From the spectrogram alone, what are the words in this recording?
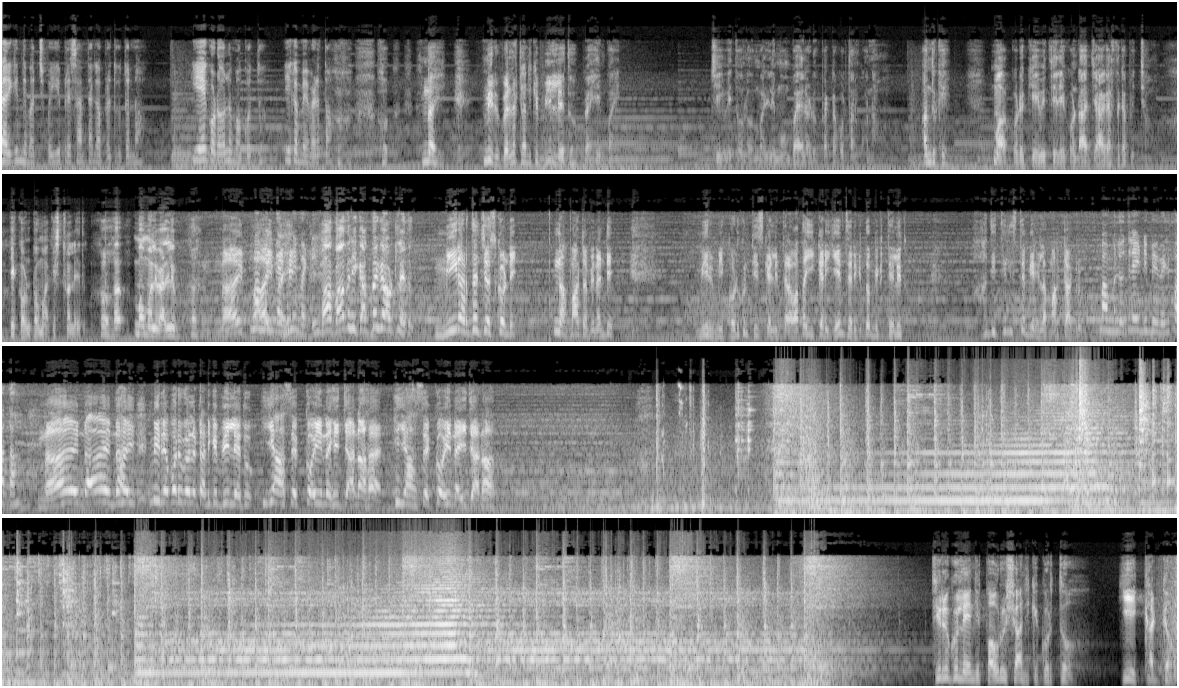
జరిగింది మర్చిపోయి ప్రశాంతంగా బ్రతుకుతున్నాం ఏ గొడవలు మాకొద్దు ఇక మేము వెళతాం. నై మీరు వెళ్ళటానికి వీల్లేదు. రహీం బాయ్ జీవితంలో మళ్ళీ ముంబైలో అడుగు పెట్టకూడదు అనుకున్నాం అందుకే మా కొడుకు ఏమీ తెలియకుండా జాగ్రత్తగా పెంచాం ఇక ఉండటం మాకు ఇష్టం లేదు మమ్మల్ని వెళ్ళి నాయ్ భాయ్ మమ్మల్ని నహీ. వెళ్ళనివ్వండి మా బాధ నీకు అర్థం కావట్లేదు. మీరు అర్థం చేసుకోండి. నా మాట వినండి. మీరు మీ కొడుకుని తీసుకెళ్ళిన తర్వాత ఇక్కడ ఏం జరిగిందో మీకు తెలీదు. అది తెలిస్తే మీరు ఇలా మాట్లాడరు. మమ్మల్ని వదిలేయండి మేము వెళ్ళిపోతాం. నాయ్ నాయ్ నాయ్ మీరెవరు వెళ్ళటానికి వీల్లేదు? యాసే కోయి నహీ జానా హై యాసే కోయి నహీ జానా. తిరుగులేని పౌరుషానికి గుర్తు ఈ ఖడ్గం.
